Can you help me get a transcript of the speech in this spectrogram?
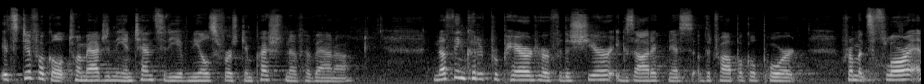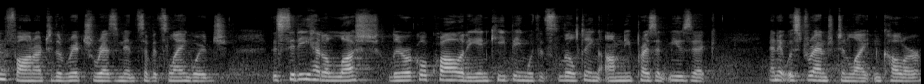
It's difficult to imagine the intensity of Neel's first impression of Havana. Nothing could have prepared her for the sheer exoticness of the tropical port, from its flora and fauna to the rich resonance of its language. The city had a lush, lyrical quality in keeping with its lilting, omnipresent music, and it was drenched in light and color.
